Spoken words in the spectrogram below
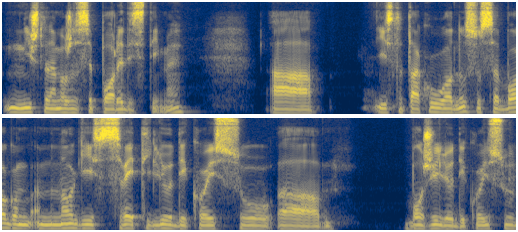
ništa ne može da se poredi s time, a isto tako u odnosu sa Bogom mnogi sveti ljudi koji su uh, Boži ljudi koji su uh,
